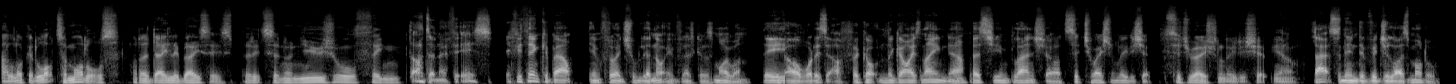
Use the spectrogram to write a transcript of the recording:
I look at lots of models on a daily basis, but it's an unusual thing. I don't know if it is. If you think about influential, not influential, because it's my one. The, oh, what is it? I've forgotten the guy's name now. Bessine Blanchard, situational leadership. Situational leadership, yeah. That's an individualized model.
